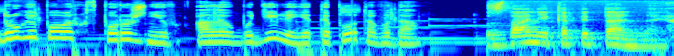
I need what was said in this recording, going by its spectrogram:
Другий поверх спорожнів, але в будівлі є тепло та вода. Здание капітальне.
